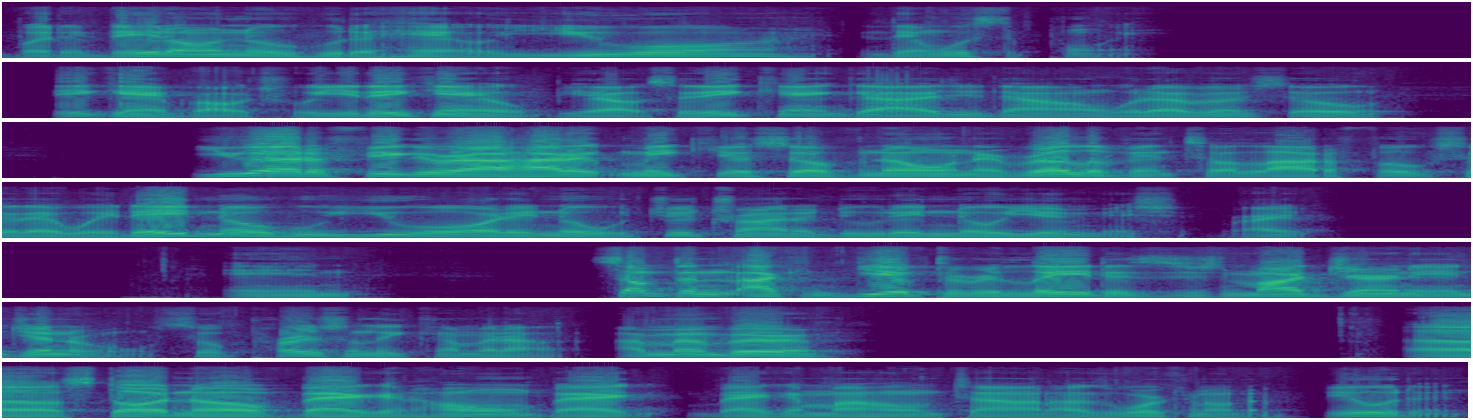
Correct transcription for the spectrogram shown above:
but if they don't know who the hell you are, then what's the point? they can't vouch for you. They can't help you out, so they can't guide you down, whatever. So you got to figure out how to make yourself known and relevant to a lot of folks, so that way they know who you are, they know what you're trying to do, they know your mission, right? And something I can give to relate is just my journey in general. So personally, coming out, I remember uh, starting off back at home, back back in my hometown. I was working on a building.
